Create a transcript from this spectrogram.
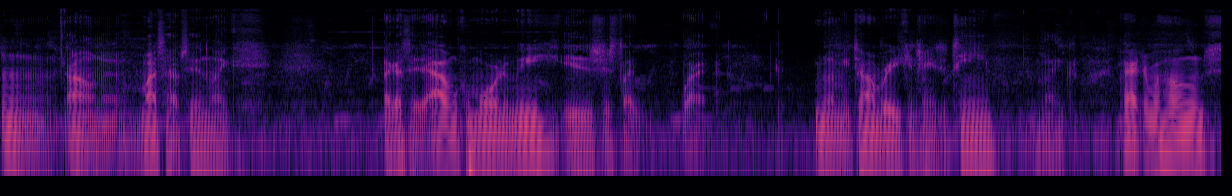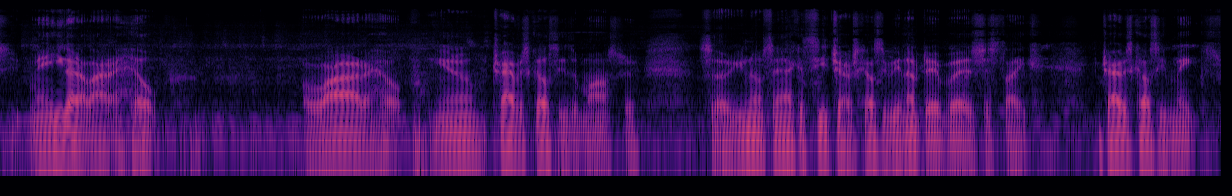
mm, I don't know. My top 10, like, like I said, Alvin Kamara to me is just like, what? You know what I mean? Tom Brady can change the team. Like, Patrick Mahomes, man, he got a lot of help. A lot of help, you know. Travis Kelce's a monster. So, you know what I'm saying? I could see Travis Kelce being up there, but it's just like Travis Kelce makes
